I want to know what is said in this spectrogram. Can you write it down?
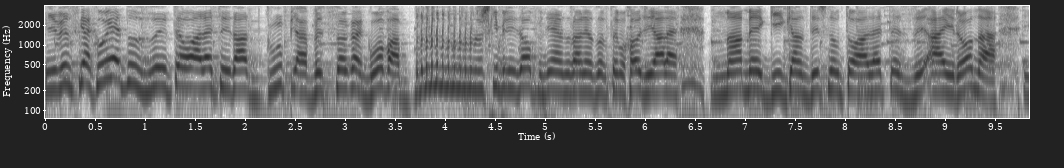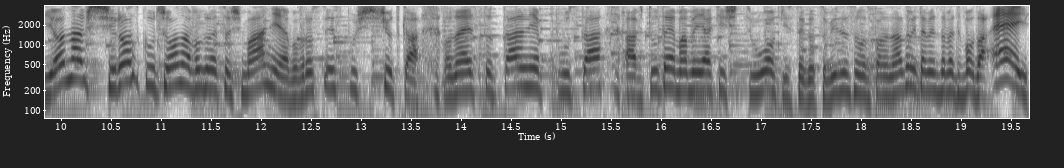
I wyskakuje tu z toalety ta głupia, wysoka głowa. Brrr, szkibidi dop, nie wiem totalnie o co w tym chodzi, ale mamy gigantyczną toaletę z Irona. I ona w środku, czy ona w ogóle coś ma? Nie, po prostu jest puściutka. Ona jest totalnie pusta, a tutaj mamy jakieś tłoki, z tego co widzę, są odpalone na dół i tam jest nawet woda. Ej!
